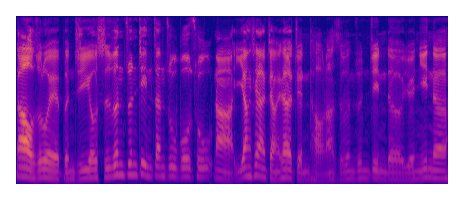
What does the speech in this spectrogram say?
大家好，我是陆野。本集由十分尊敬赞助播出。那一样，现在讲一下检讨。那十分尊敬的原因呢？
